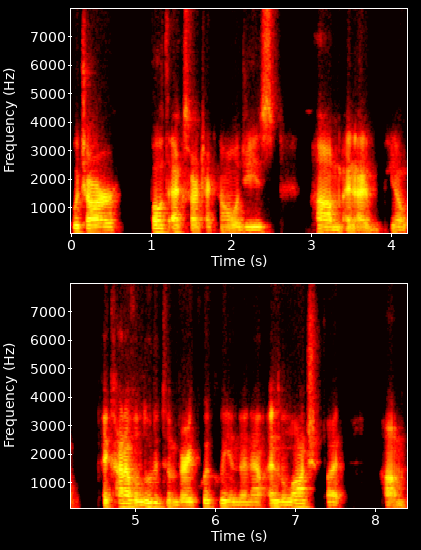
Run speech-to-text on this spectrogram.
which are both XR technologies. Um, and I, you know, they kind of alluded to them very quickly in the in the launch, but um,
